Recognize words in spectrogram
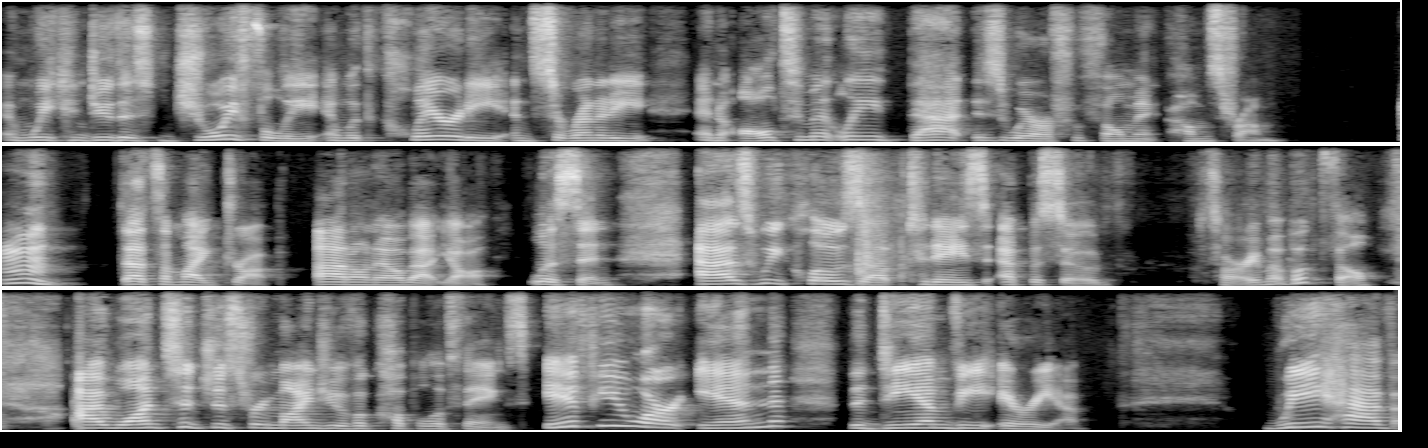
And we can do this joyfully and with clarity and serenity. And ultimately, that is where our fulfillment comes from. Mm, that's a mic drop. I don't know about y'all. Listen, as we close up today's episode, sorry, my book fell. I want to just remind you of a couple of things. If you are in the DMV area, we have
